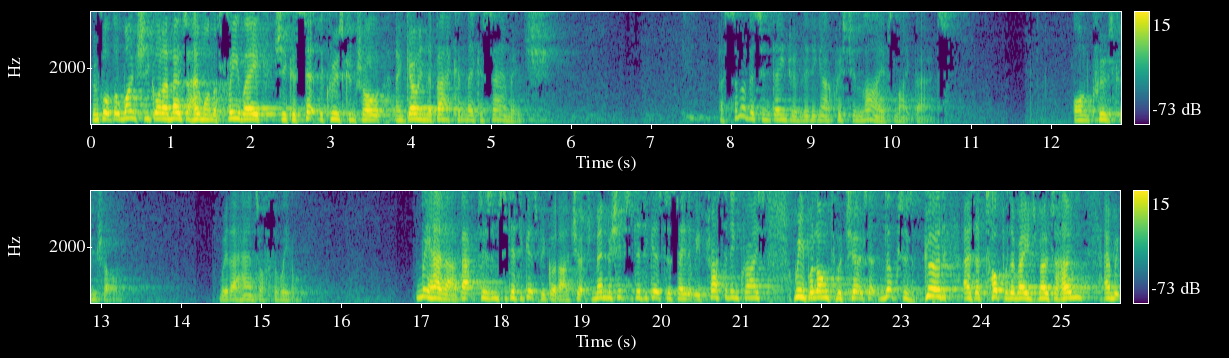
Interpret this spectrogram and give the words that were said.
who thought that once she got her motorhome on the freeway, she could set the cruise control and go in the back and make a sandwich. Are some of us in danger of living our Christian lives like that? On cruise control, with our hands off the wheel. We have our baptism certificates, we've got our church membership certificates to say that we've trusted in Christ. We belong to a church that looks as good as a top of the range motorhome and which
